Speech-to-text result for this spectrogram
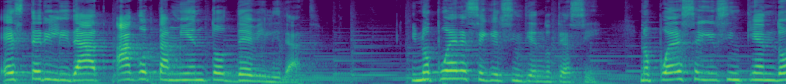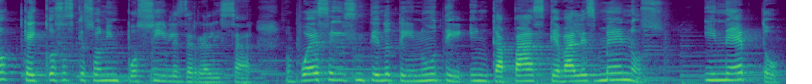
esterilidad, agotamiento, debilidad. Y no puedes seguir sintiéndote así. No puedes seguir sintiendo que hay cosas que son imposibles de realizar. No puedes seguir sintiéndote inútil, incapaz, que vales menos, inepto,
